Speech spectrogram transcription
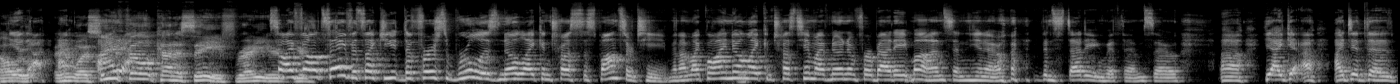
oh, you know, it was. So you I, felt kind of safe, right? You're, so I felt safe. It's like you, the first rule is know, like, and trust the sponsor team. And I'm like, well, I know, like, and trust him. I've known him for about eight months, and you know, I've been studying with him. So, uh, yeah, I get. I, I did the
